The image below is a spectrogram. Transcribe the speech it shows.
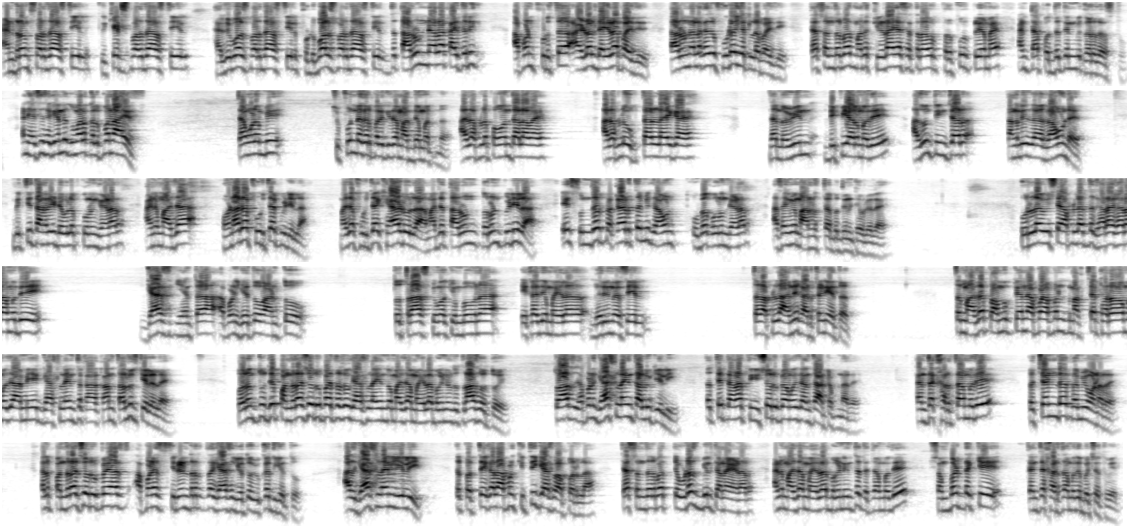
अँड्रम स्पर्धा असतील क्रिकेट स्पर्धा असतील हॅलीबॉल स्पर्धा असतील फुटबॉल स्पर्धा असतील तर तारुण्याला काहीतरी आपण पुढचं आयडॉल द्यायला पाहिजे. तारुण्याला काहीतरी पुढे घेतलं पाहिजे. त्या संदर्भात माझं क्रीडा या क्षेत्रावर भरपूर प्रेम आहे आणि त्या पद्धतीने मी करत असतो. आणि ह्याची सगळ्यांनी तुम्हाला कल्पना आहेच. त्यामुळं मी चिपळूण नगरपालिकेच्या माध्यमातून आज आपलं पवन तलाव आहे आज आपलं उक्ताळ लायक आहे त्या नवीन डी पी आरमध्ये अजून तीन चार चांगली ग्राउंड आहेत. मी ती चांगली डेव्हलप करून घेणार आणि माझ्या होणाऱ्या पुढच्या पिढीला माझ्या पुढच्या खेळाडूला माझ्या तरुण तरुण पिढीला एक सुंदर प्रकारचं मी ग्राउंड उभं करून देणार असं मी मानस त्या पद्धतीने ठेवलेलं आहे. उरला विषय आपल्या तर घराघरामध्ये गॅस घेता आपण घेतो आणतो. तो त्रास किंवा किंबहुना एखादी महिला घरी नसेल तर आपल्याला अनेक अडचणी येतात. तर माझा प्रामुख्याने आपण आपण मागच्या ठरावामध्ये आम्ही एक गॅस लाईनचं का काम चालूच केलेलं आहे. परंतु जे पंधराशे रुपयाचा जो गॅस लाईन जो माझ्या महिला बहिणींचा त्रास होतो आहे तो आज आपण गॅस लाईन चालू केली तर ते त्यांना तीनशे रुपयामध्ये त्यांचं आटपणार आहे. त्यांच्या खर्चामध्ये प्रचंड कमी होणार आहे. त्याला पंधराशे रुपये आज आपण सिलेंडरचा गॅस घेतो विकत घेतो. आज गॅस लाईन गेली तर प्रत्येकाला आपण किती गॅस वापरला त्या संदर्भात तेवढंच बिल त्यांना येणार आणि माझ्या महिला भगिनींचं त्याच्यामध्ये शंभर टक्के त्यांच्या खर्चामध्ये बचत होईल.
